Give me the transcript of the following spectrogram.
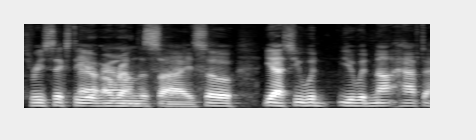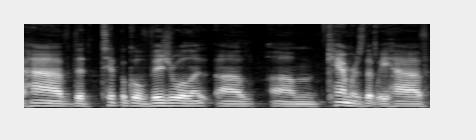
360 uh, around, around, the, the side. So yes, you would you would not have to have the typical visual uh, um, cameras that we have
